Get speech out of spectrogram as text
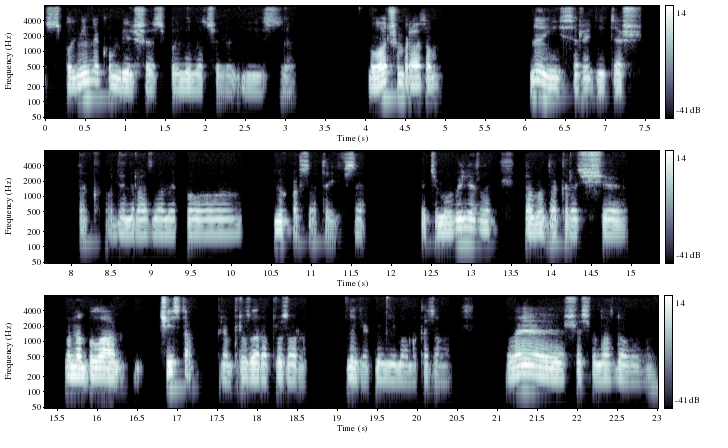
з племінником, більше з племінницею і з молодшим братом. Ну і середній теж так один раз з нами понюхався, та й все. Потім ми вилізли. Там вода, коротше, вона була чиста, прям прозора-прозора. Ну, як мені мама казала. Але щось вона знову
